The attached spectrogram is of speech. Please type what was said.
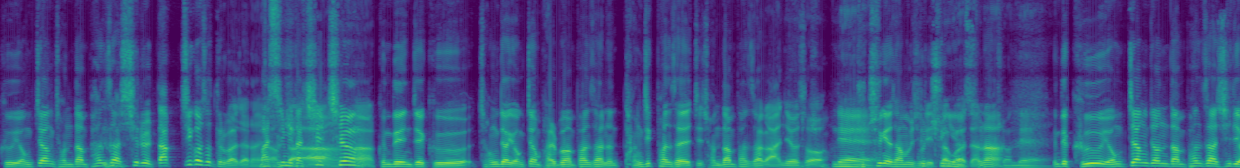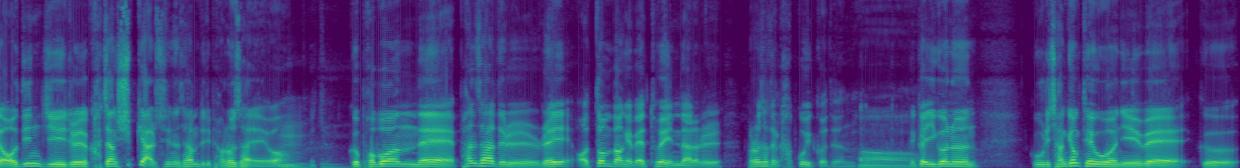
그 영장 전담 판사 실을 딱 찍어서 들어가잖아요. 맞습니다. 아, 7층. 아, 근데 이제 그 정작 영장 발부한 판사는 당직 판사였지 전담 판사가 아니어서 네. 9층에 사무실이 있다고 하잖아. 구층이었었죠. 네. 근데 그 영장 전담 판사실이 어딘지를 가장 쉽게 알 수 있는 사람들이 변호사예요. 음. 그 법원 내 판사들의 어떤 방에 몇 호에 있나를 변호사들 갖고 있거든. 어. 그러니까 이거는 그 우리 장경태 의원이 왜 그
